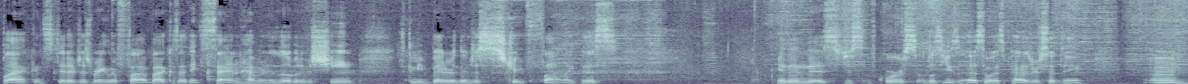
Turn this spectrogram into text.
black instead of just regular flat black because I think satin having a little bit of a sheen is going to be better than just straight flat like this. And then this, just of course, I'll just use the SOS pads or something. Um,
